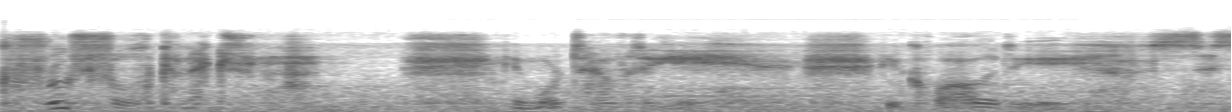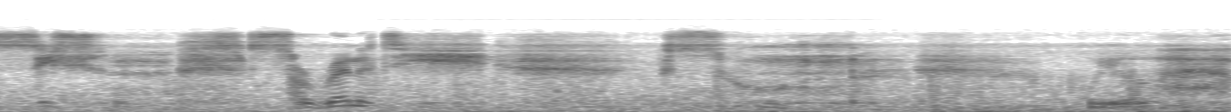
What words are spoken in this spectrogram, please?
crucial connection immortality, equality, cessation, serenity soon we'll have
